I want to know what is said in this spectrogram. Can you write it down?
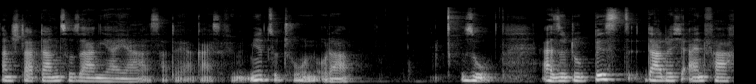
anstatt dann zu sagen, ja, ja, es hatte ja gar nicht so viel mit mir zu tun oder so. Also du bist dadurch einfach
